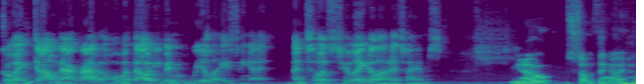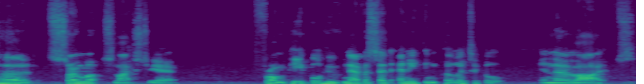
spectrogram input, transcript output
going down that rabbit hole without even realizing it until it's too late a lot of times. You know, something I heard so much last year from people who've never said anything political in their lives.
